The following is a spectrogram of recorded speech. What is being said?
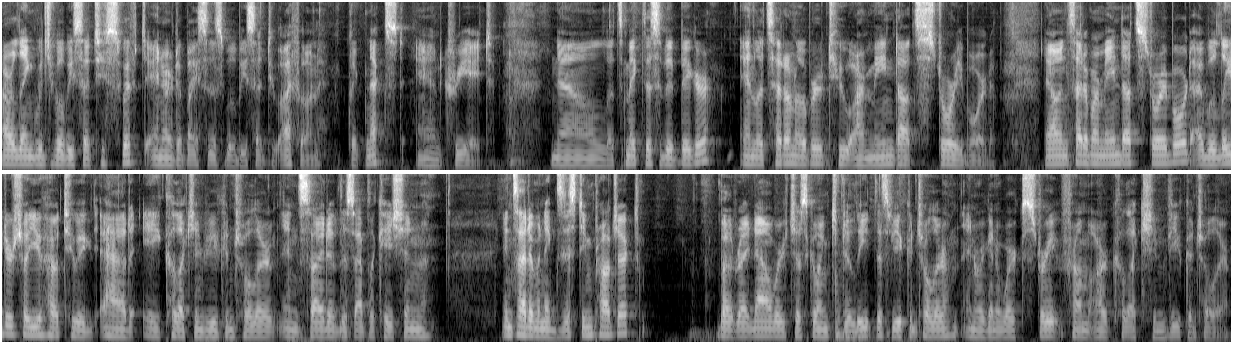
Our language will be set to Swift and our devices will be set to iPhone. Click next and create. Now let's make this a bit bigger and let's head on over to our main.storyboard. Now inside of our main.storyboard, I will later show you how to add a collection view controller inside of this application, inside of an existing project. But right now we're just going to delete this view controller and we're going to work straight from our collection view controller.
